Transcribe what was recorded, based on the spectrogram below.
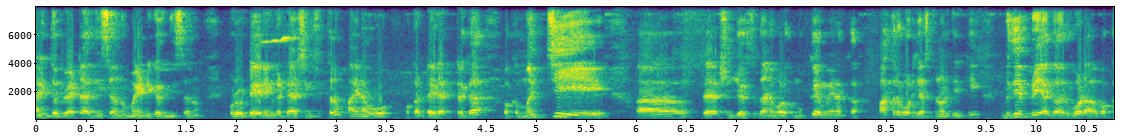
ఆయనతో వేటా తీశాను మైండ్ గేమ్ తీశాను. ఇప్పుడు డైరింగ్ డాషింగ్ చిత్రం. ఆయన ఓ ఒక డైరెక్టర్గా ఒక మంచి డైరెక్షన్ చేస్తూ దాని కూడా ఒక ముఖ్యమైన పాత్ర కూడా చేస్తున్నాడు దీనికి. మిథున్ ప్రియ గారు కూడా ఒక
